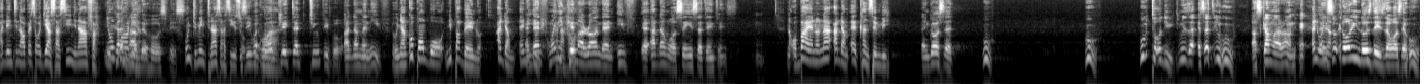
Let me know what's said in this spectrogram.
ade nti na wopɛ sɛ wogye asase nyinaa afa nyɛ You wo nko a can't have the whole space. wontumi ntena asase so You see, when God created two people, Adam and Eve. onyankopɔn bɔɔ nnipa baanu adam ne And then when he came around and Eve, uh, Adam was saying certain things. na ɔbaeɛ no na adam ɛreka nsɛm bi And God said, Who? Who? Who told you? It means that a certain who has come around. And, when you- so during those days, there was a who.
